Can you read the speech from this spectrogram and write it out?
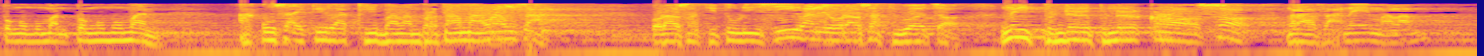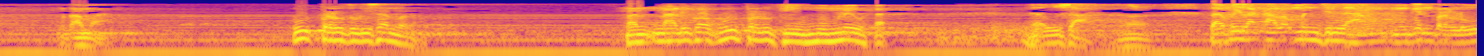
pengumuman-pengumuman aku saiki lagi malam pertama ora usah. Ora usah ditulisi lan ya ora usah diwaca. Ning bener-bener krasa ngrasakne malam pertama. Kuwi perlu tulisan Pak. Nalika kuwi perlu diumumne Pak. Nggak usah. Tapi lah kalau menjelang mungkin perlu.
